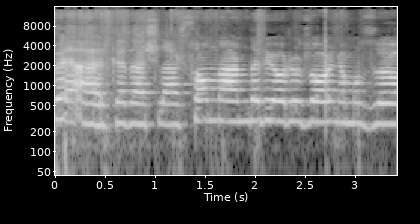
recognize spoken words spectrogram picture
Ve arkadaşlar sonlandırıyoruz oyunumuzu.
